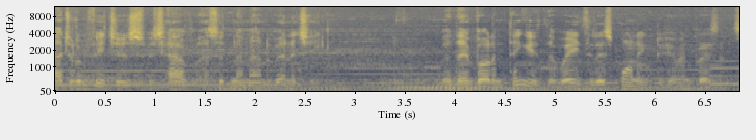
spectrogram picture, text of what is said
natural features which have a certain amount of energy. But the important thing is the way it's responding to human presence.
